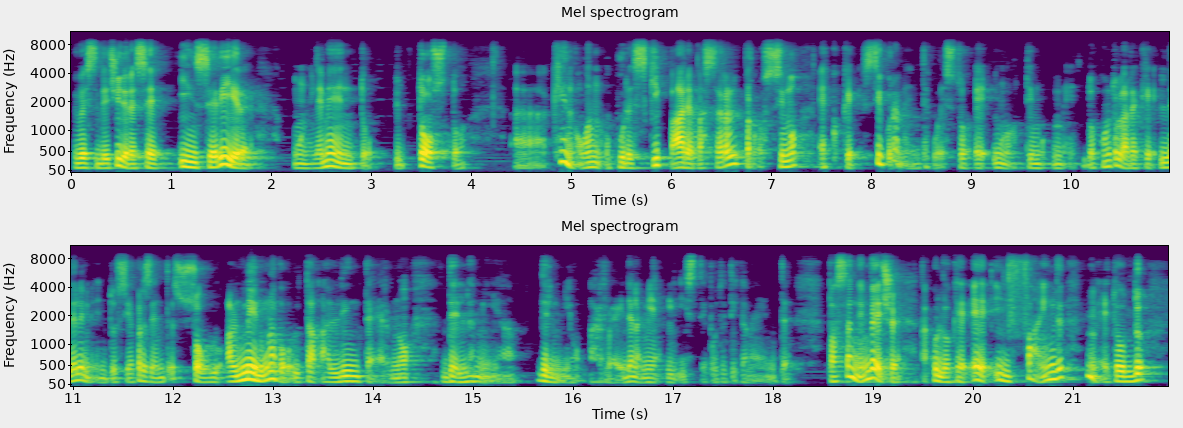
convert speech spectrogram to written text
dovessi decidere se inserire un elemento piuttosto uh, che non, oppure skippare e passare al prossimo, ecco che sicuramente questo è un ottimo metodo, controllare che l'elemento sia presente solo almeno una volta all'interno del mio array, della mia lista ipoteticamente. Passando invece a quello che è il find method,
